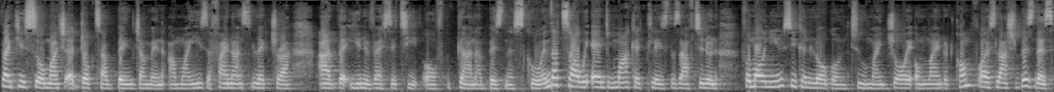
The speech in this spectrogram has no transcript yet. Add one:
Thank you so much, uh, Dr. Benjamin Amoah. He's a finance lecturer at the University of Ghana Business School. And that's how we end Marketplace this afternoon. For more news, you can log on to myjoyonline.com forward slash business.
